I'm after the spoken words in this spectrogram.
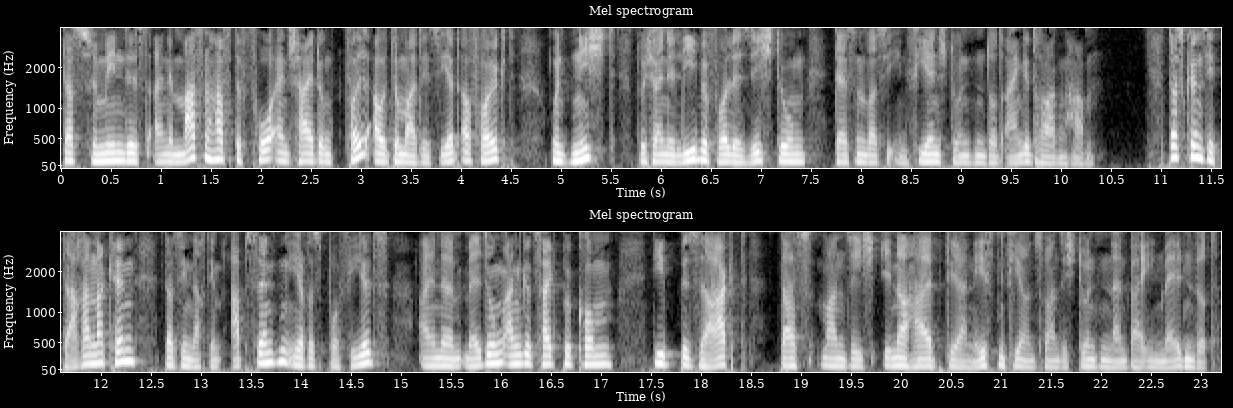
dass zumindest eine massenhafte Vorentscheidung vollautomatisiert erfolgt und nicht durch eine liebevolle Sichtung dessen, was Sie in vielen Stunden dort eingetragen haben. Das können Sie daran erkennen, dass Sie nach dem Absenden Ihres Profils eine Meldung angezeigt bekommen, die besagt, dass man sich innerhalb der nächsten 24 Stunden dann bei Ihnen melden wird.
